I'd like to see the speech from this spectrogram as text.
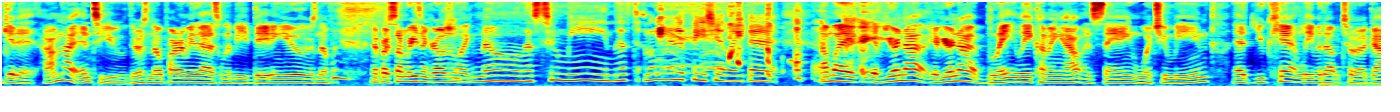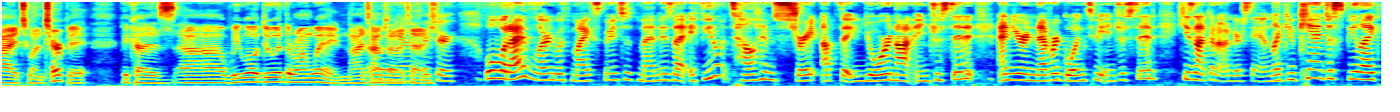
get it. I'm not into you. There's no part of me that's going to be dating you. There's no." And for some reason, girls are like, "No, that's too mean. That's I don't want to say shit like that." I'm like, if you're not if you're not blatantly coming out and saying what you mean, it, you can't leave it up to a guy to interpret because uh, we will do it the wrong way nine times Oh, out yeah, of ten. for sure. Well, what I've learned with my experience with men is that if you don't tell him straight up that you're not interested and you're never going to be interested, he's not going to understand. Like you can't just be like,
